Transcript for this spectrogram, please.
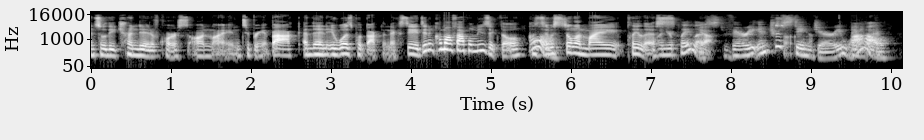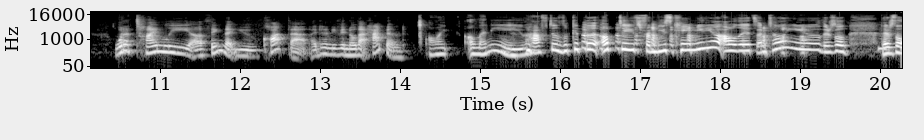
And so they trended, of course, online to bring it back. And then it was put back the next day. It didn't come off Apple Music though, because it Oh. was still on my playlist. on your playlist. Yeah. Very interesting, Jerry. Wow. Anyway. What a timely uh, thing that you caught that. I didn't even know that happened. Oh, I, Eleni, you have to look at the updates from these K media outlets. I'm telling you, there's a there's a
